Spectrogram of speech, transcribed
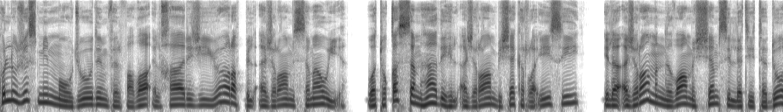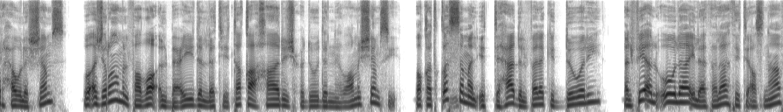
كل جسم موجود في الفضاء الخارجي يعرف بالأجرام السماوية، وتقسم هذه الأجرام بشكل رئيسي إلى أجرام النظام الشمسي التي تدور حول الشمس، وأجرام الفضاء البعيدة التي تقع خارج حدود النظام الشمسي. وقد قسم الاتحاد الفلكي الدولي الفئة الأولى إلى ثلاثة أصناف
